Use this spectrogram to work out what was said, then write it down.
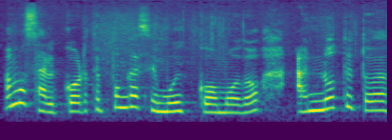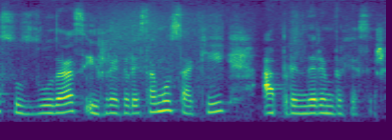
Vamos al corte, póngase muy cómodo, anote todas sus dudas y regresamos aquí a aprender a envejecer.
